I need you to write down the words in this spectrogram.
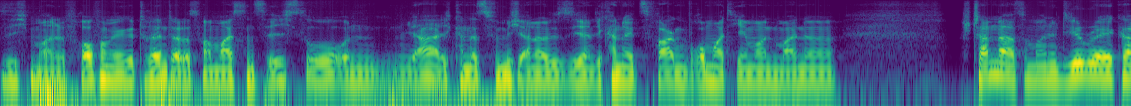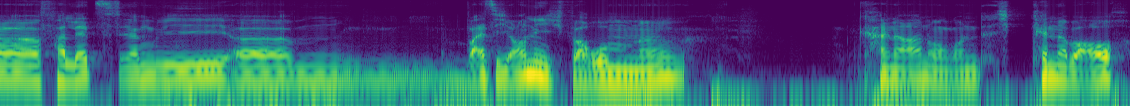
sich mal eine Frau von mir getrennt hat, das war meistens ich so und ja, ich kann das für mich analysieren. Ich kann jetzt fragen, warum hat jemand meine Standards und meine Dealbreaker verletzt irgendwie, ähm, weiß ich auch nicht warum, ne? Keine Ahnung. Und ich kenne aber auch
